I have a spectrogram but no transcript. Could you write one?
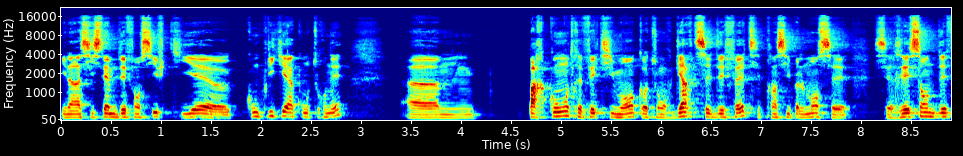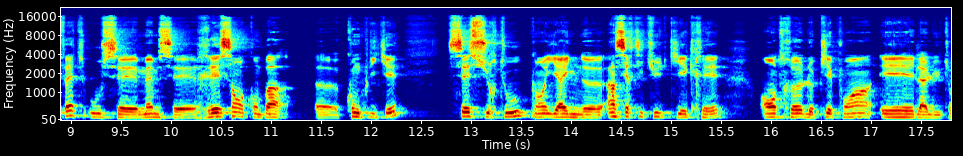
Il a un système défensif qui est euh, compliqué à contourner. Euh, par contre, effectivement, quand on regarde ces défaites, c'est principalement ces, récentes défaites ou c'est même ces récents combats euh, compliqués. C'est surtout quand il y a une incertitude qui est créée entre le pied-point et la lutte.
